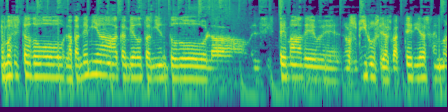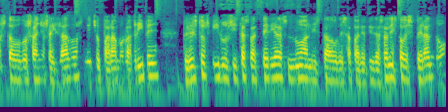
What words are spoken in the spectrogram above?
Hemos estado, la pandemia ha cambiado también todo el sistema de eh, los virus y las bacterias. Hemos estado dos años aislados, de hecho paramos la gripe, pero estos virus y estas bacterias no han estado desaparecidas, han estado esperando.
